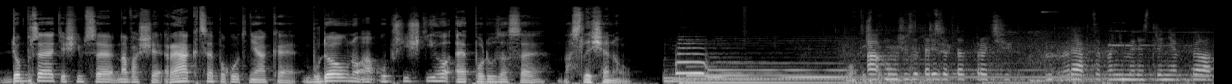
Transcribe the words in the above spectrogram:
dobře, dobře, těším se na vaše reakce, pokud nějaké budou, no a u příštího e-podu zase naslyšenou. A můžu se tady zeptat, proč reakce paní ministrině byla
